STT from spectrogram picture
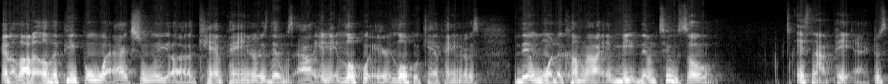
And a lot of other people were actually uh, campaigners that was out in the local area local campaigners that wanted to come out and meet them too. So it's not paid actors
